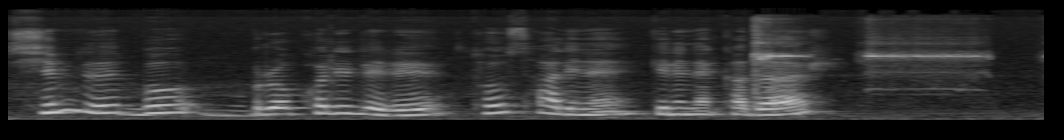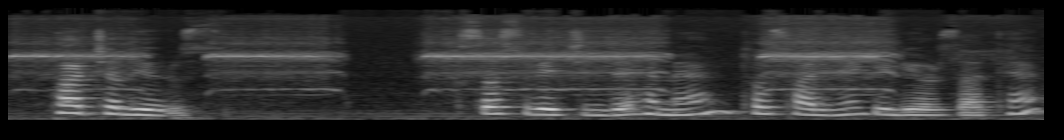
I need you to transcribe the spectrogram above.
Şimdi bu brokolileri toz haline gelene kadar parçalıyoruz. Kısa süre içinde hemen toz haline geliyor zaten.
